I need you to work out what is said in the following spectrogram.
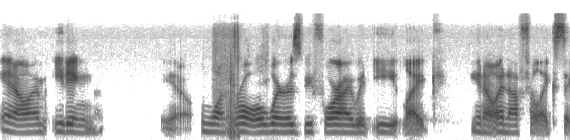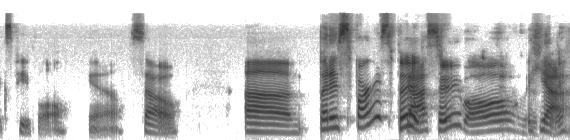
you know, I'm eating, you know, one roll, whereas before I would eat like, you know, enough for like six people, you know, so um, but as far as Six fast, people. yeah,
